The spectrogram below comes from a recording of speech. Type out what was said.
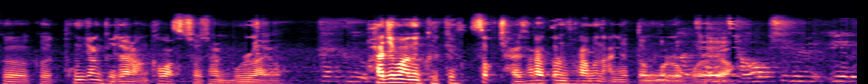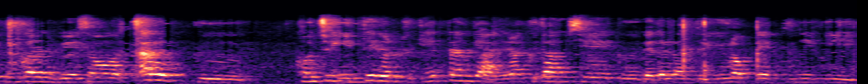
그, 그 통장 계좌를 안 가봐서 잘 몰라요. 그러니까 그 하지만은 그렇게 썩 잘 살았던 사람은 아니었던 걸로 그러니까 보여요. 작업실의 공간을 위해서 따로 그 건축 인테리어를 그렇게 했다는 게 아니라 그 당시에 그 네덜란드 유럽의 분위기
